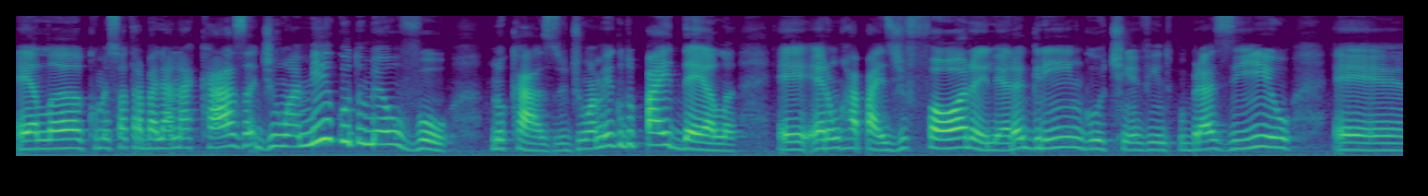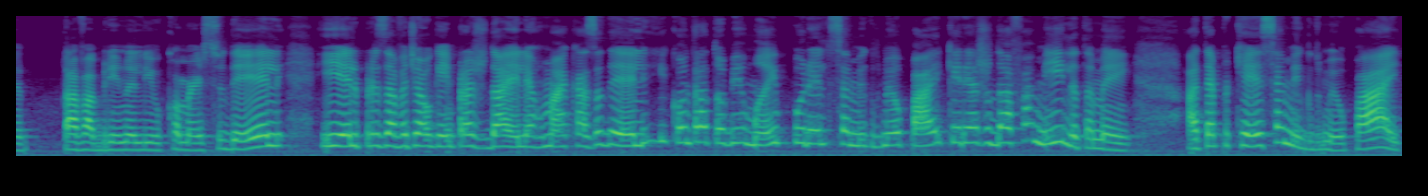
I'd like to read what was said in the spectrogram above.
Ela começou a trabalhar na casa de um amigo do meu avô, no caso, de um amigo do pai dela. É, era um rapaz de fora, ele era gringo, tinha vindo para o Brasil, é, estava abrindo ali o comércio dele e ele precisava de alguém para ajudar ele a arrumar a casa dele e contratou minha mãe por ele ser amigo do meu pai e querer ajudar a família também. Até porque esse amigo do meu pai,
